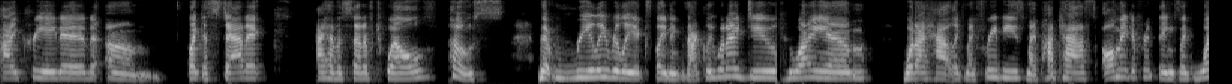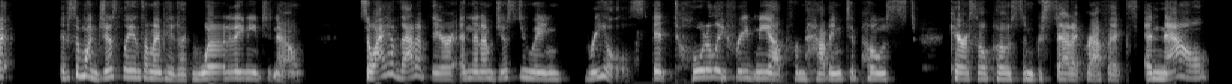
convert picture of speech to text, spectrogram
I created um like a static I have a set of 12 posts that really really explain exactly what I do, who I am, what I have like my freebies, my podcast, all my different things like what if someone just lands on my page like what do they need to know? So I have that up there and then I'm just doing reels. It totally freed me up from having to post carousel posts and static graphics. And now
